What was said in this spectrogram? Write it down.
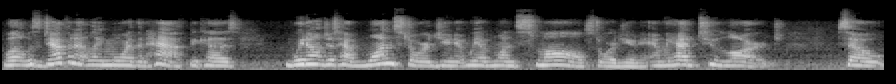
well, it was definitely more than half because we don't just have one storage unit, we have one small storage unit and we had two large. So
